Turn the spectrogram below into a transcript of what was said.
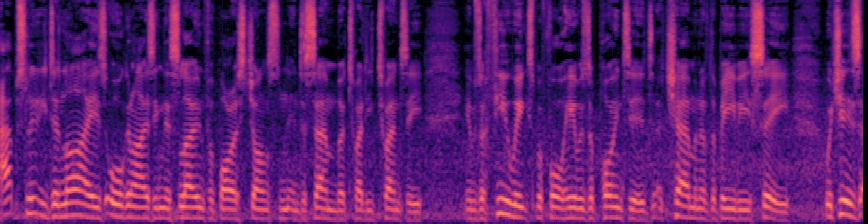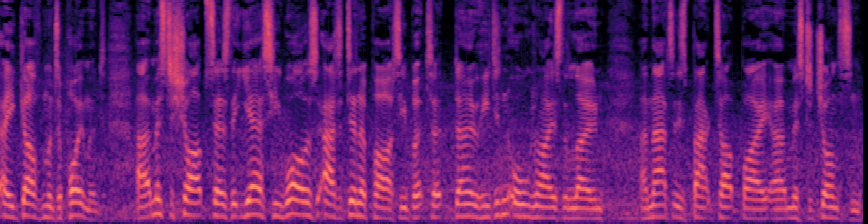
absolutely denies organising this loan for Boris Johnson in December 2020. It was a few weeks before he was appointed chairman of the BBC, which is a government appointment. Uh, Mr. Sharp says that yes, he was at a dinner party, but uh, no, he didn't organise the loan, and that is backed up by uh, Mr. Johnson.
